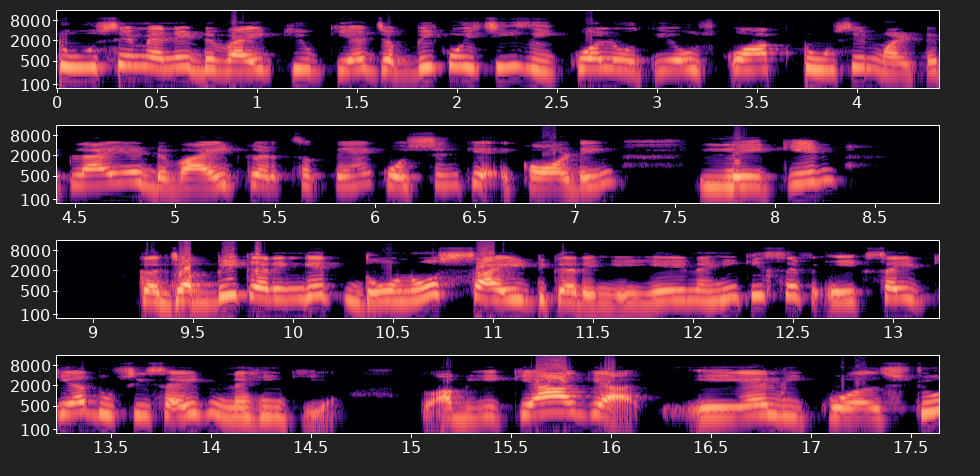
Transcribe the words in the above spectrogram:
टू से मैंने डिवाइड क्यों किया? जब भी कोई चीज़ इक्वल होती है, उसको आप टू से मल्टीप्लाई या डिवाइड कर सकते हैं क्वेश्चन के अकॉर्डिंग लेकिन जब भी करेंगे, दोनों साइड करेंगे। ये नहीं कि सिर्फ़ एक साइड किया, दूसरी साइड नहीं किया। तो अब ये क्या आ गया? A L equals to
